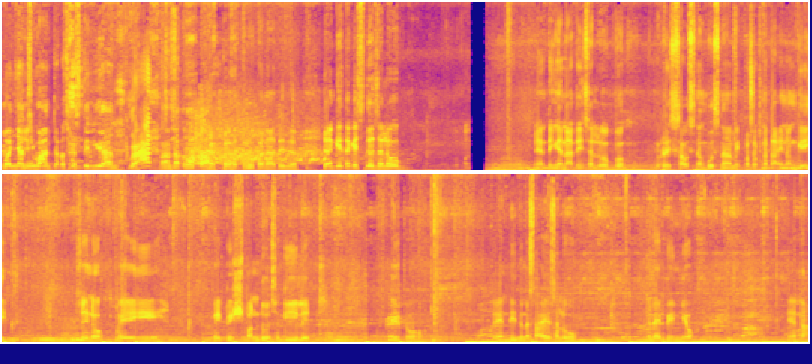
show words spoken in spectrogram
Juan yan, si Juan, tsaka si Castillo yan. What? Mga katropa. Mga trupa natin. Oh. Yan, kita kits doon sa loob. Yan, tingnan natin sa loob. oh, Rest house ng bus namin. Pasok na tayo ng gate. Yun oh, may may fish pan doon sa gilid. Dito. oh. Ayan, dito na tayo sa loob. Ito na yung venue. Ayan na.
